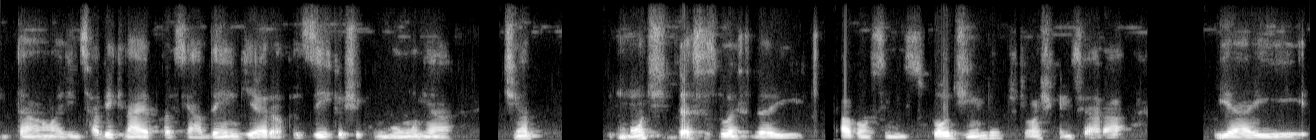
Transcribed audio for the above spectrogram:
Então, a gente sabia que na época assim, a dengue era zika, chikungunya, tinha um monte dessas doenças aí que estavam assim, explodindo, acho que no Ceará. E aí,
